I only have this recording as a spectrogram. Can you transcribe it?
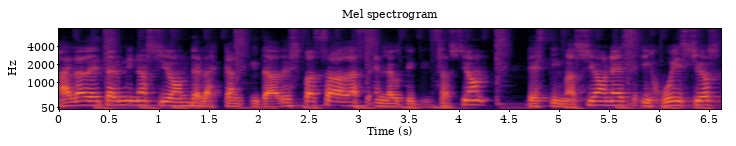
a la determinación de las cantidades basadas en la utilización de estimaciones y juicios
